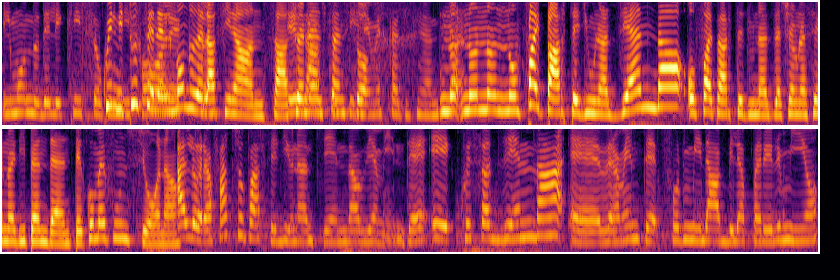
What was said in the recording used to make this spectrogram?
il mondo delle cripto. Quindi, quindi tu forex. sei nel mondo della finanza, esatto, cioè nel esatto, senso... Sì, mercati finanziari. No, no, no, non fai parte di un'azienda o fai parte di un'azienda, cioè una, sei una dipendente, come funziona? Allora, faccio parte di un'azienda ovviamente e questa azienda è veramente formidabile a parere mio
